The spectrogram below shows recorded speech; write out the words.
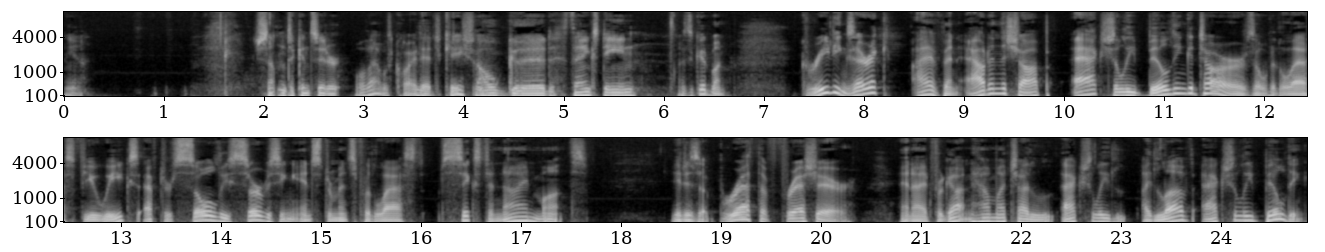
yeah. Something to consider. Well, that was quite educational. Oh, good. Thanks, Dean. That's a good one. Greetings, Eric. I have been out in the shop actually building guitars over the last few weeks after solely servicing instruments for the last six to nine months. It is a breath of fresh air, and I had forgotten how much I actually I love actually building.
